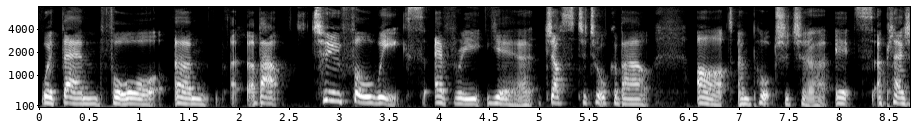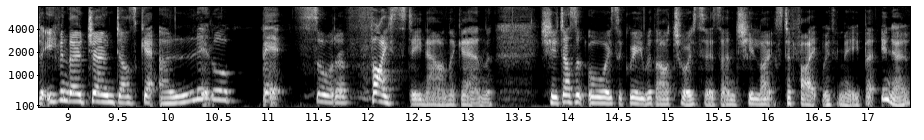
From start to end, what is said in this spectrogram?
with them for um, about two full weeks every year just to talk about art and portraiture. It's a pleasure, even though Joan does get a little bit sort of feisty now and again. She doesn't always agree with our choices and she likes to fight with me, but you know,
